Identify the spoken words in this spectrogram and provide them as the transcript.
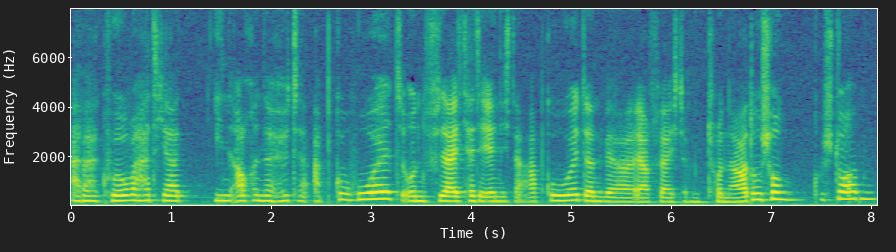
aber Grover hat ja ihn auch in der Hütte abgeholt und vielleicht hätte er ihn nicht da abgeholt, dann wäre er vielleicht im Tornado schon gestorben,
